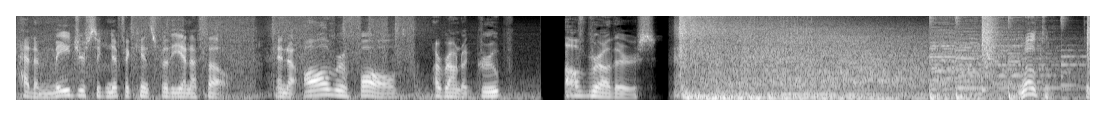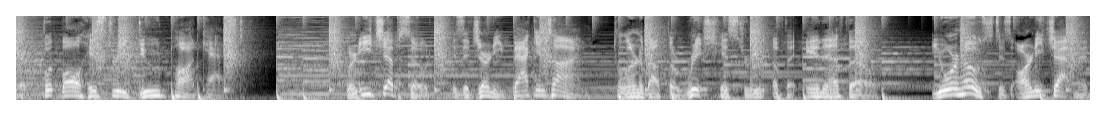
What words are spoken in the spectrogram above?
had a major significance for the NFL, and it all revolved around a group of brothers. Welcome to the Football History Dude podcast, where each episode is a journey back in time to learn about the rich history of the NFL. Your host is Arnie Chapman.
